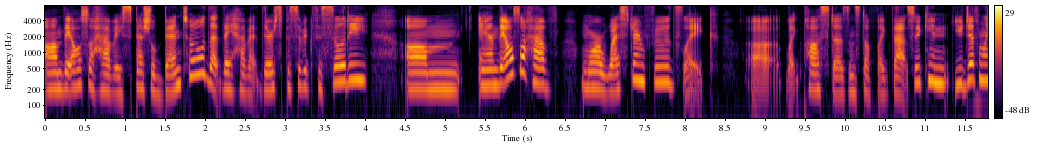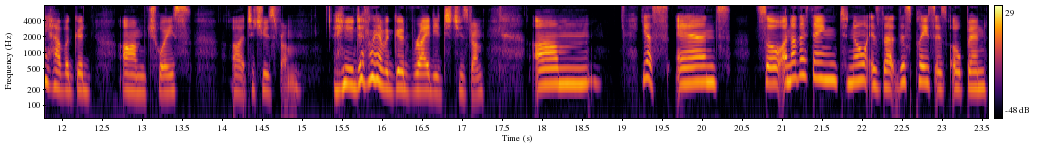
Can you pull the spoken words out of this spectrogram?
Um, they also have a special bento that they have at their specific facility. Um, and they also have more Western foods like uh, like pastas and stuff like that. So you can you definitely have a good um, choice uh, to choose from. you definitely have a good variety to choose from. Um, Yes, and so another thing to note is that this place is open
